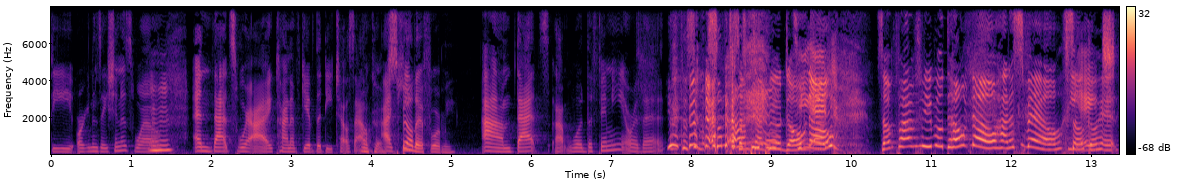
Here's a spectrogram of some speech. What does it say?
the organization as well. And that's where I kind of give the details out. Okay. I Spell keep- that for me. Um, that's uh, well, the Femi or the Yeah, because sometimes Sometimes people don't T- know. Sometimes people don't know how to spell. So go ahead.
